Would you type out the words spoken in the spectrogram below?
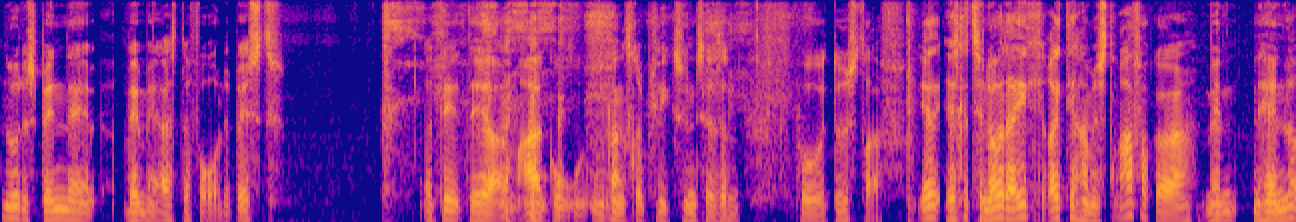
nu er det spændende, hvem af os, der får det bedst. Og det, det er en meget god udgangsreplik, synes jeg. Sådan på dødsstraf. Jeg, jeg skal til noget, der ikke rigtig har med straf at gøre, men det handler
